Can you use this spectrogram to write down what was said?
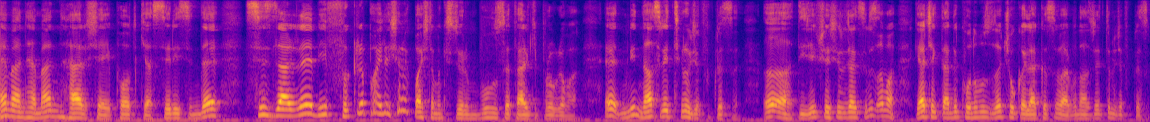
Hemen hemen her şey podcast serisinde sizlerle bir fıkra paylaşarak başlamak istiyorum bu seferki programa. Evet bir Nasrettin Hoca fıkrası. Ah diyecek şaşıracaksınız ama gerçekten de konumuzla çok alakası var bu Nasrettin Hoca fıkrası.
